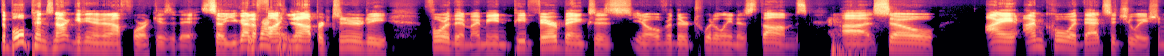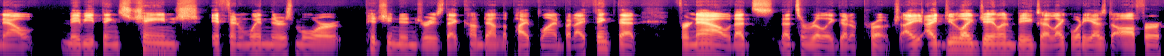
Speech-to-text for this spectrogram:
The bullpen's not getting enough work as it is. So you got to exactly. find an opportunity for them. I mean, Pete Fairbanks is, you know, over there twiddling his thumbs. Uh, so I I'm cool with that situation now. Maybe things change if and when there's more pitching injuries that come down the pipeline. But I think that for now, that's that's a really good approach. I, I do like Jalen Beeks. I like what he has to offer.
